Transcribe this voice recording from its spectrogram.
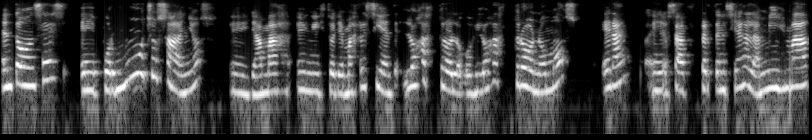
Entonces, eh, por muchos años, eh, ya más en historia más reciente, los astrólogos y los astrónomos eran, eh, o sea, pertenecían a la misma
